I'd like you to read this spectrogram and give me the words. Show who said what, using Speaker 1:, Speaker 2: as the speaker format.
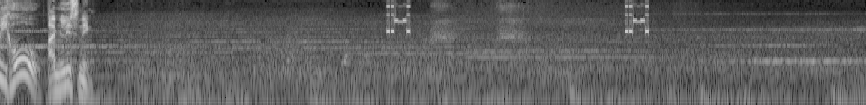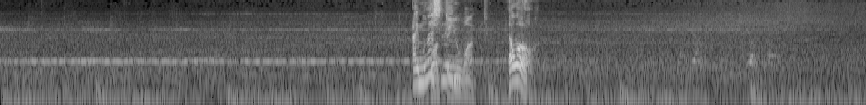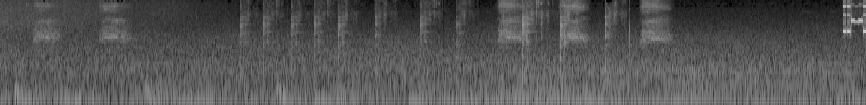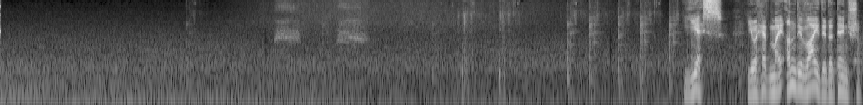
Speaker 1: Howdy ho!
Speaker 2: I'm listening.
Speaker 1: I'm listening.
Speaker 2: What do you want?
Speaker 1: Hello.
Speaker 3: Yes, you have my undivided attention.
